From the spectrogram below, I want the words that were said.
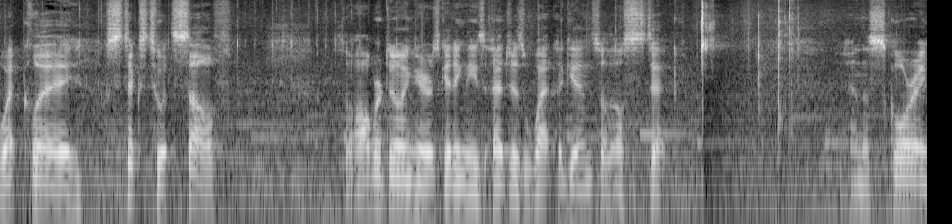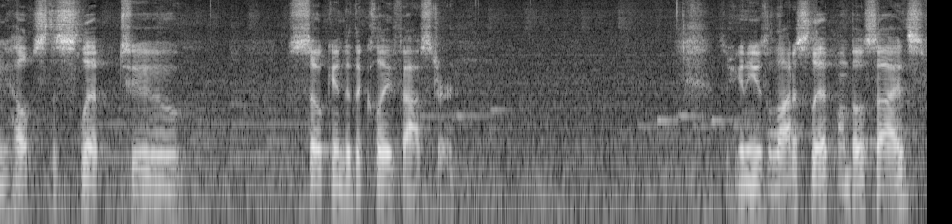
Wet clay sticks to itself. So all we're doing here is getting these edges wet again so they'll stick. And the scoring helps the slip to soak into the clay faster. So you're going to use a lot of slip on both sides.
